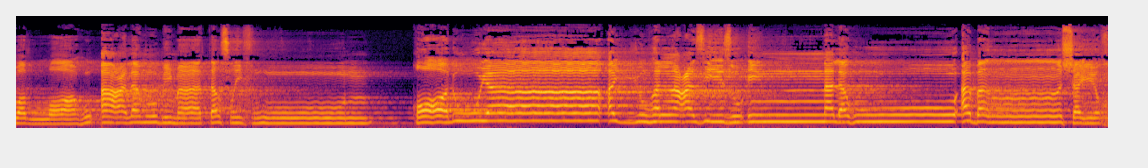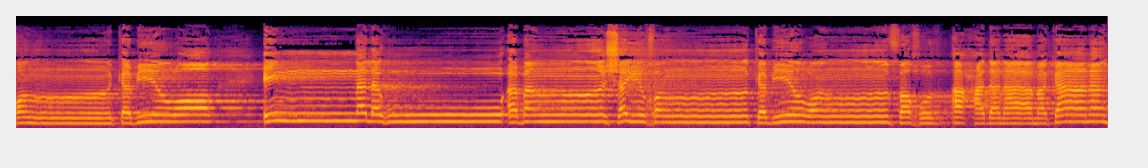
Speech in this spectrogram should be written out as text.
والله أعلم بما تصفون. قالوا يا أيها العزيز إن له أبا شيخا كبيرا. إن له أبا شيخا كبيرا فخذ أحدنا مكانه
